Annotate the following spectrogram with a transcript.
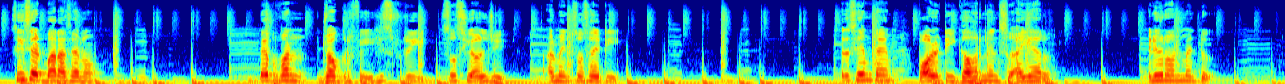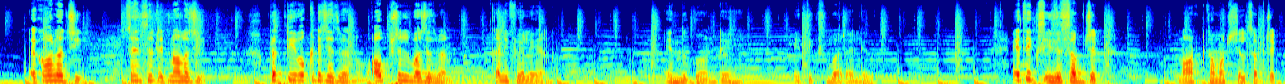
సీసెట్ బాగా రాశాను. Paper one geography history sociology I mean society. At the same time polity governance అయ్యారు environment ecology science and technology ప్రతి ఒక్కటి చదివాను. ఆప్షనల్ బాగా చదివాను. కానీ ఫెయిల్ అయ్యాను. ఎందుకు అంటే ఎథిక్స్ బాగా లేదు. Ethics is a subject not commercial subject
